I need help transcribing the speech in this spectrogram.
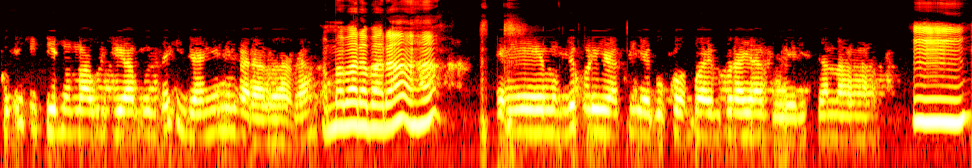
kuri iki kintu Mabuji yavuze kijanye n'imbarabara, amabarabara aha. Mu by'ukuri birakwiye gukorwa imvura yaguye bisa naho, Mm.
